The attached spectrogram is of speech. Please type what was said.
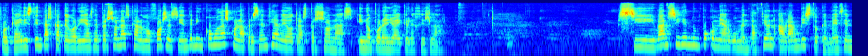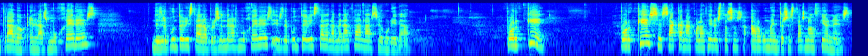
Porque hay distintas categorías de personas que a lo mejor se sienten incómodas con la presencia de otras personas y no por ello hay que legislar. Si van siguiendo un poco mi argumentación, habrán visto que me he centrado en las mujeres desde el punto de vista de la opresión de las mujeres y desde el punto de vista de la amenaza a la seguridad. ¿Por qué? ¿Por qué se sacan a colación estos argumentos, estas nociones?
